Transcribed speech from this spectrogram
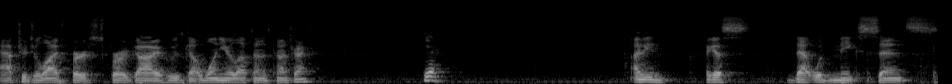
after July first for a guy who's got one year left on his contract. Yeah. I mean, I guess that would make sense.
